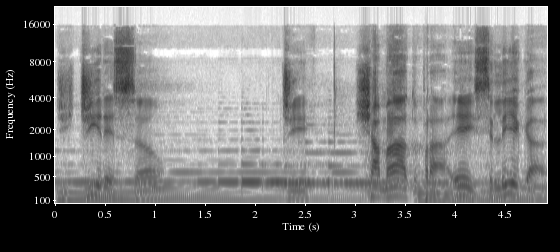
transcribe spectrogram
de direção, de chamado para, ei, se liga.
